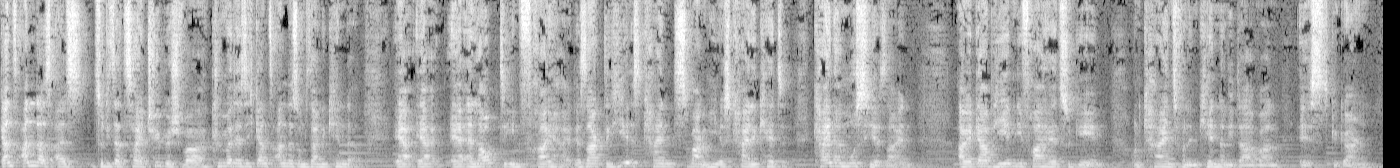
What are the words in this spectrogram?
Ganz anders als zu dieser Zeit typisch war, kümmert er sich ganz anders um seine Kinder. Er, er, er erlaubte ihnen Freiheit. Er sagte, hier ist kein Zwang, hier ist keine Kette. Keiner muss hier sein. Aber er gab jedem die Freiheit zu gehen. Und keins von den Kindern, die da waren, ist gegangen.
